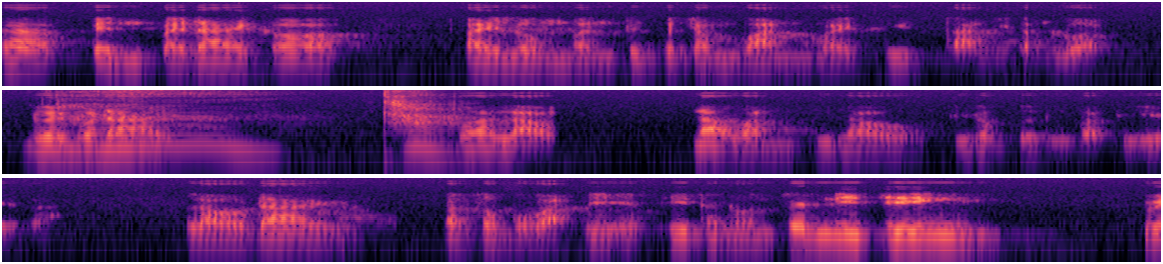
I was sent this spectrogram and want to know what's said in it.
ถ้าเป็นไปได้ก็ไปลงบันทึกประจำวันไว้ที่สถานีตำรวจด้วยก็ได้ว่าเราณวันที่เราที่เราเกิดอุบัติเหตุเราได้ประสบอุบัติเหตุที่ถนนเส้นนี้จริง เว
